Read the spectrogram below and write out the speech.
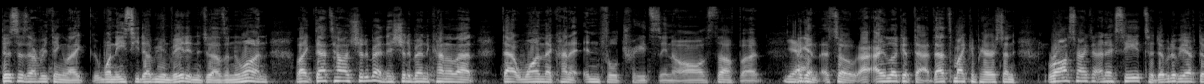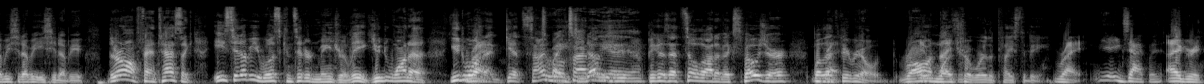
This is everything like when ECW invaded in 2001. Like, that's how it should have been. They should have been kind of that, that one that kind of infiltrates, you know, all the stuff. But Yeah. again, so I, I look at that. That's my comparison. Raw, SmackDown, NXT to WWF, WCW, ECW. They're all fantastic. ECW was considered major league. You'd want to, you'd want to get signed by world title, ECW yeah, yeah. because that's still a lot of exposure. But let's be real. Raw It and wasn't. Nitro were the place to be. Right. Exactly. I agree.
